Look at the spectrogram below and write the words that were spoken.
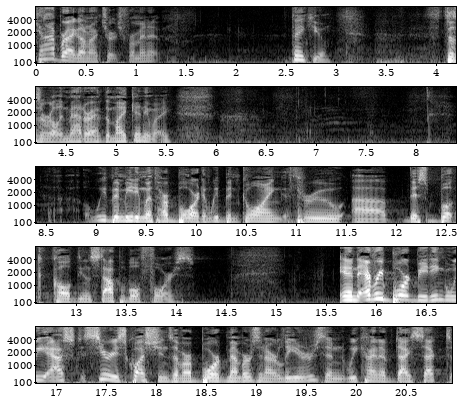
Can I brag on our church for a minute? Thank you. Doesn't really matter. I have the mic anyway. We've been meeting with our board and we've been going through uh, this book called The Unstoppable Force. In every board meeting, we ask serious questions of our board members and our leaders, and we kind of dissect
